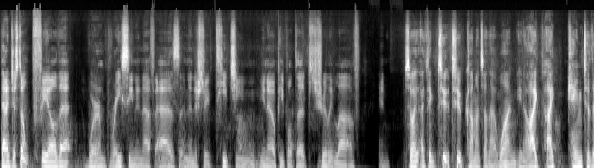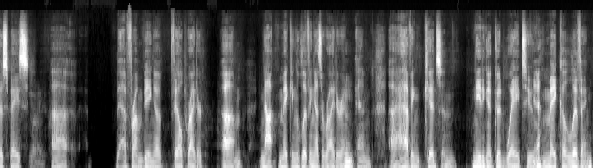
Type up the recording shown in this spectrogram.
That I just don't feel that we're embracing enough as an industry, teaching you know people to truly love. And So I, I think two two comments on that. One, you know, I I came to this space uh, from being a failed writer, um, not making a living as a writer, and and uh, having kids and needing a good way to Yeah. make a living.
